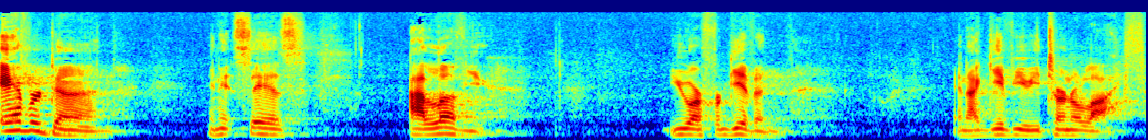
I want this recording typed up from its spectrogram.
ever done. And it says, I love you. You are forgiven. And I give you eternal life.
